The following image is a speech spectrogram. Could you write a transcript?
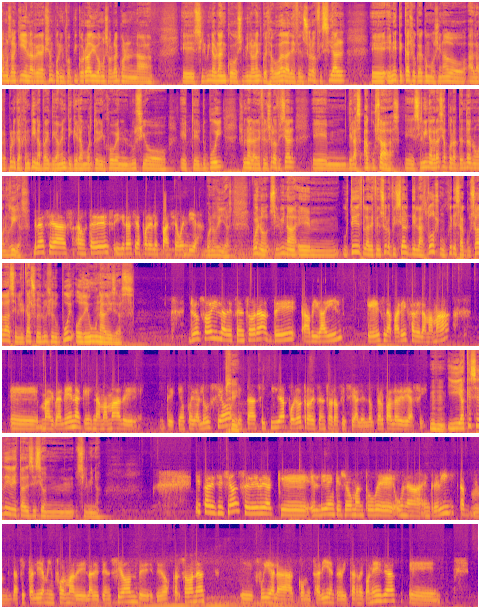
Estamos aquí en la redacción por Infopico Radio y vamos a hablar con la eh, Silvina Blanco. Silvina Blanco es abogada, defensora oficial eh, en este caso que ha conmocionado a la República Argentina prácticamente y que es la muerte del joven Lucio este, Dupuy. Es una de la defensora oficial eh, de las acusadas. Silvina, gracias por atendernos. Buenos días. Gracias a ustedes y gracias por el espacio. Buen día. Buenos días. Bueno, Silvina, ¿usted es la defensora oficial de las dos mujeres acusadas en el caso de Lucio Dupuy o de una de ellas? Yo soy la defensora de Abigail, que es la pareja de la mamá, eh, Magdalena, que es la mamá de, de quien fuera Lucio, está asistida por otro defensor oficial, el doctor Pablo de Biasi. ¿Y a qué se debe esta decisión, Silvina? Esta decisión se debe a que el día en que yo mantuve una entrevista, mm, la Fiscalía me informa de la detención de, de dos personas eh, fui a la comisaría a entrevistarme con ellas eh,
